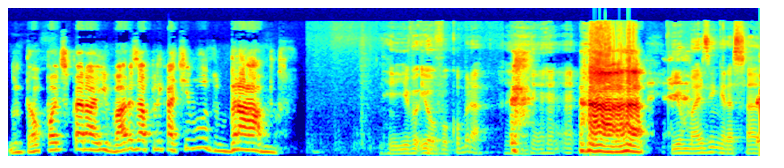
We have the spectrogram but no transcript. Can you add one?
Então pode esperar aí vários aplicativos brabos. E eu vou cobrar. e o mais engraçado,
